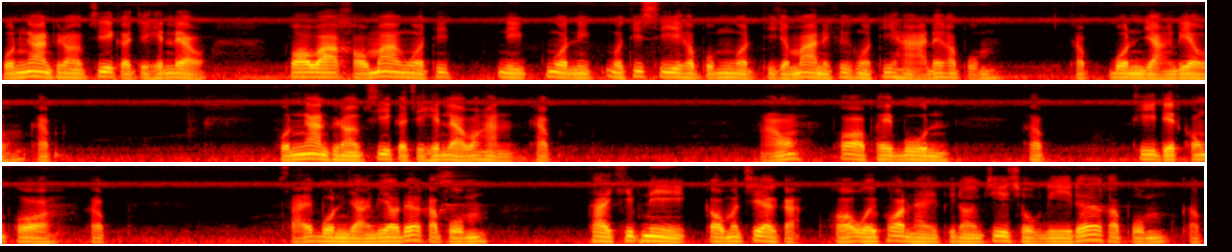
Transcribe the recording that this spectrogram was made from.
ผลงานพี่น้องซี่ก็จะเห็นแล้ว พอว่าเขามางวดที่นี่งวดนี้งวดที่สี่ครับผมงวดที่จะมานี่คืองวดที่หาได้ครับผม ครับบนอย่างเดียวครับ ผลงานพี่น้องซี่ก็จะเห็นแล้วว่าหันครับเอาพ่อไพบูลครับที่เด็ดของพ่อ สายบนอย่างเดียวเด้อครับผมถ่ายคลิปนี้เก่ามาเชียร์กะขออวยพรให้พี่น้องที่โชคดีเด้อครับผมครับ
